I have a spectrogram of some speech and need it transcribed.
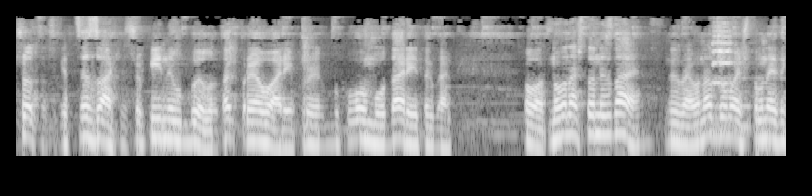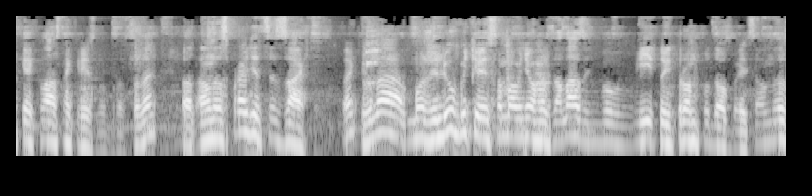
Що це таке? Це захист, щоб її не вбило, так? При аварії, при боковому ударі і так далі. От. Ну вона ж то не знає. Не знає. Вона думає, що в неї таке класне крісло просто, так? От. А насправді це захист. Так? Вона може любить його і сама в нього залазить, бо їй той трон подобається. Вона,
